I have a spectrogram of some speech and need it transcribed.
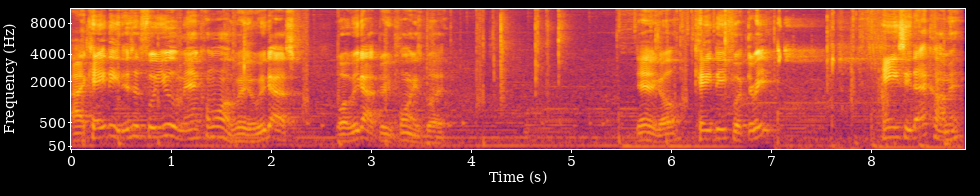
All right, KD, this is for you, man. Come on, baby. We got well, we got three points, but there you go. KD for three. He ain't see that coming.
